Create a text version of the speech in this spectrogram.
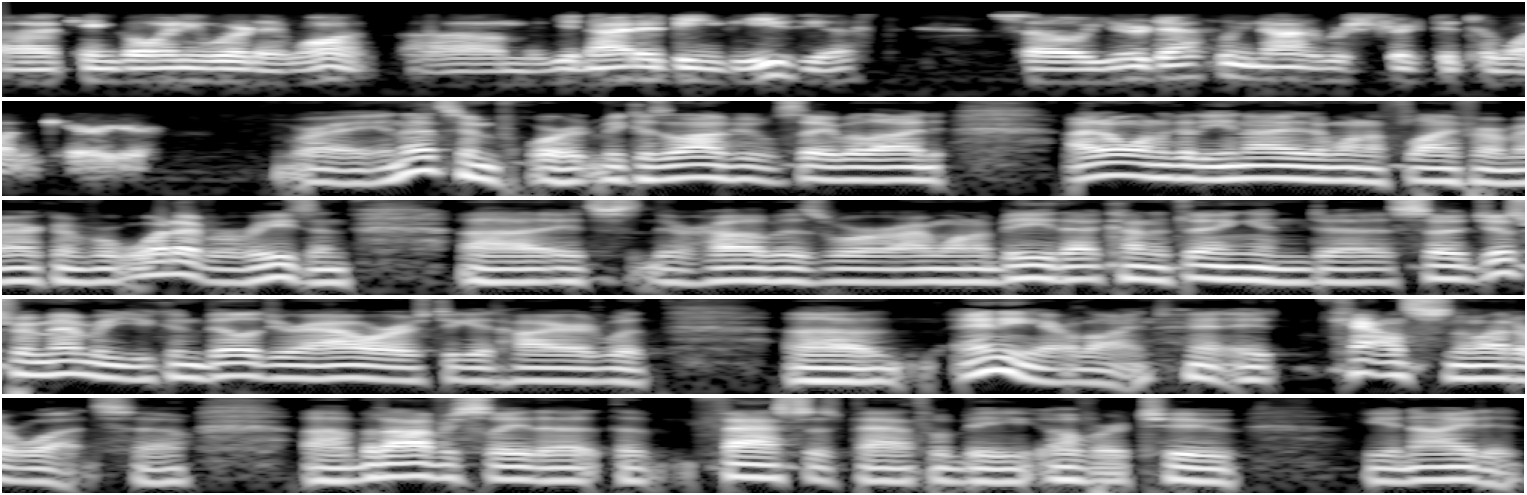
uh, can go anywhere they want. Um, United being the easiest, so you're definitely not restricted to one carrier. Right, and that's important because a lot of people say, "Well, I, I don't want to go to United. I want to fly for American for whatever reason. Uh, it's their hub is where I want to be, that kind of thing." And uh, so, just remember, you can build your hours to get hired with uh, any airline. It counts no matter what. So, uh, but obviously, the the fastest path would be over to United.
